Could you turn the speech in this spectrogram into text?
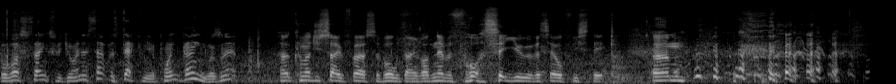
Well, Ross, thanks for joining us. That was definitely a point gained, wasn't it? Uh, can I just say, first of all, Dave, I'd never thought I'd see you with a selfie stick. Um,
